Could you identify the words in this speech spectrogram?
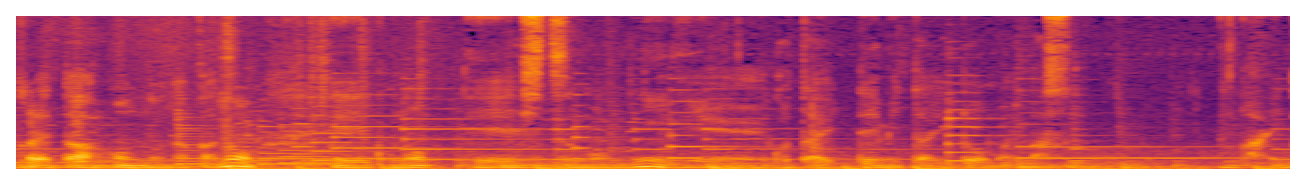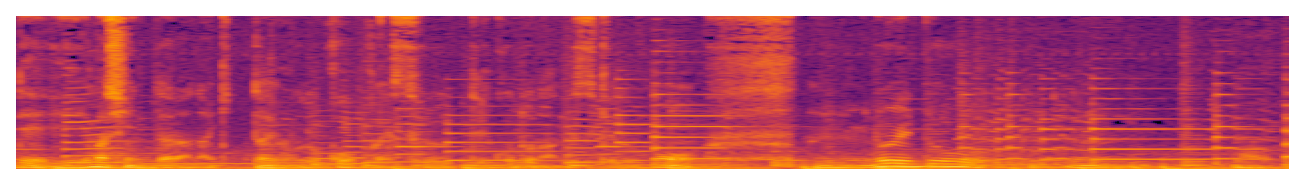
書かれた本の中の、えー、この、えー、質問に、え答えてみたいと思います。はい、で今死んだら泣きたいほど後悔するっていうことなんですけども、うん、いろいろ、うんまあ、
